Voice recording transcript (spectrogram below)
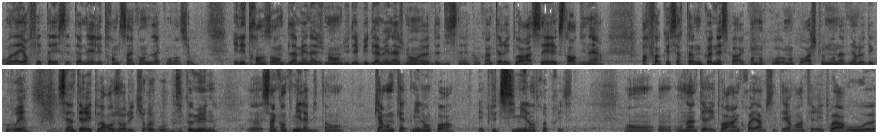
On va d'ailleurs fêter cette année les 35 ans de la convention et les 30 ans de l'aménagement, du début de l'aménagement euh, de Disney. Donc un territoire assez extraordinaire, parfois que certains ne connaissent pas et qu'on encourage tout le monde à venir le découvrir. C'est un territoire aujourd'hui qui regroupe 10 communes, 50 000 habitants, 44 000 emplois et plus de 6 000 entreprises on, a un territoire incroyable. C'est-à-dire un territoire où, euh,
